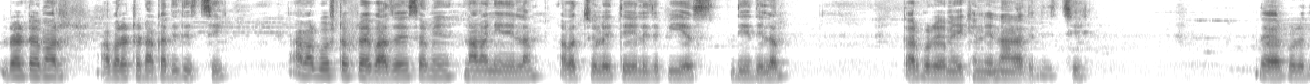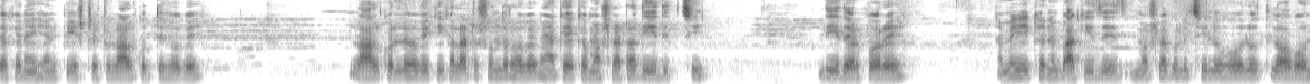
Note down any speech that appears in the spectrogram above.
ডালটা আমার আবার একটা ঢাকা দিয়ে দিচ্ছি। আমার গোষ্ঠটা প্রায় বাজা এসে আমি নামাই নিয়ে নিলাম। আবার চলে তেল যে পিঁয়াজ দিয়ে দিলাম। তারপরে আমি এখানে নাড়া দিয়ে দিচ্ছি। দেওয়ার পরে দেখেন এখানে পেস্টটা একটু লাল করতে হবে। লাল করলে হবে কি, কালারটা সুন্দর হবে। আমি একে একে মশলাটা দিয়ে দিচ্ছি। দিয়ে দেওয়ার পরে আমি এখানে বাকি যে মশলাগুলো ছিল, হলুদ, লবণ,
